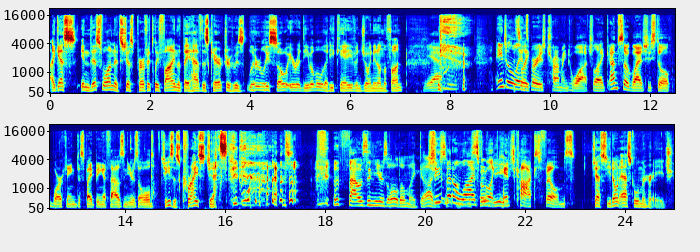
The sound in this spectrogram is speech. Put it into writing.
I guess in this one, it's just perfectly fine that they have this character who is literally so irredeemable that he can't even join in on the fun. Yeah. Angela It's like- Lansbury is charming to watch. Like, I'm so glad she's still working despite being a thousand years old. Jesus Christ, Jess. a thousand years old. Oh my god. She's you're so- been alive you're so through like mean. Hitchcock's films. Jess, you don't ask a woman her age.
